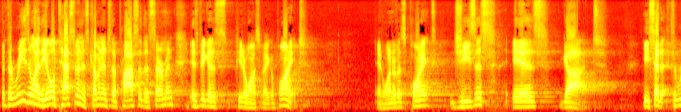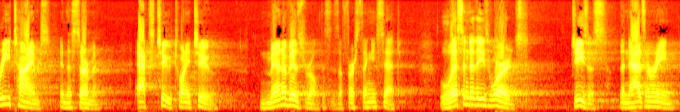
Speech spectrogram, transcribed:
But the reason why the Old Testament is coming into the process of the sermon is because Peter wants to make a point. And one of his points, Jesus is God. He said it three times in this sermon. Acts 2 22. Men of Israel, this is the first thing he said. Listen to these words Jesus, the Nazarene,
